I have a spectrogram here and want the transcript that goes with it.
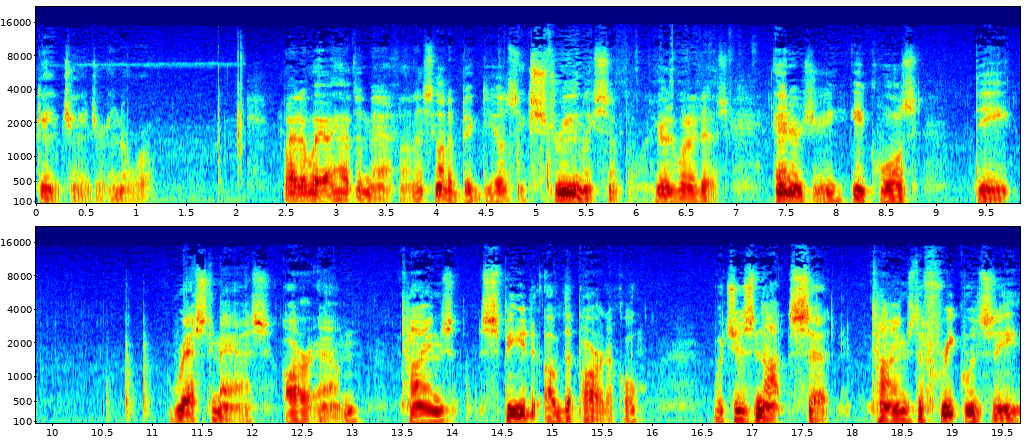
game changer in the world. By the way, I have the math on it. It's not a big deal. It's extremely simple. Here's what it is. Energy equals the rest mass, Rm, times speed of the particle, which is not set, times the frequency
